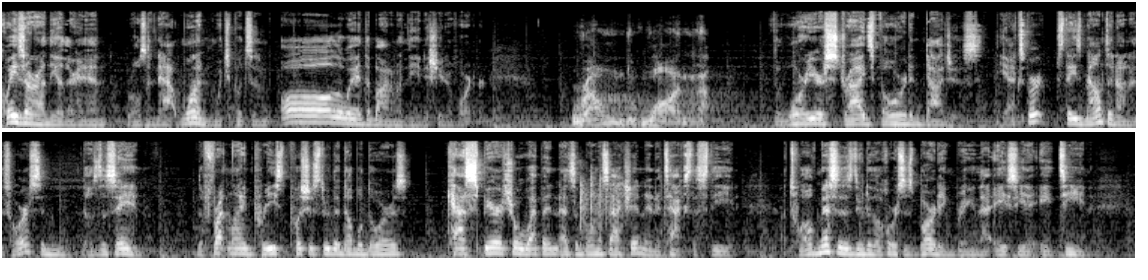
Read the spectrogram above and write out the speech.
Kwayzar, on the other hand, rolls a nat 1, which puts him all the way at the bottom of the initiative order. Round 1. The warrior strides forward and dodges. The expert stays mounted on his horse and does the same. The frontline priest pushes through the double doors, casts spiritual weapon as a bonus action, and attacks the steed. A 12 misses due to the horse's barding, bringing that AC to 18.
